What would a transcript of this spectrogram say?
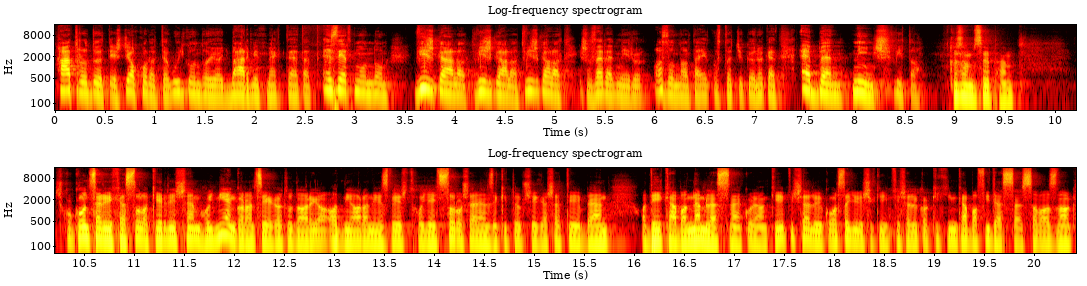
hátradőlt, és gyakorlatilag úgy gondolja, hogy bármit megtehet. Tehát ezért mondom, vizsgálat, vizsgálat, vizsgálat, és az eredményről azonnal tájékoztatjuk önöket. Ebben nincs vita. Köszönöm szépen. És akkor koncernékhez szól a kérdésem, hogy milyen garanciákat tud adni arra nézvést, hogy egy szoros ellenzéki többség esetében a DK-ban nem lesznek olyan képviselők, országgyűlési képviselők, akik inkább a fidesz szavaznak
